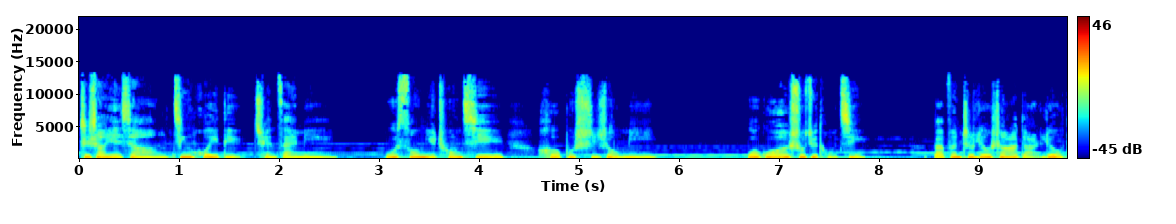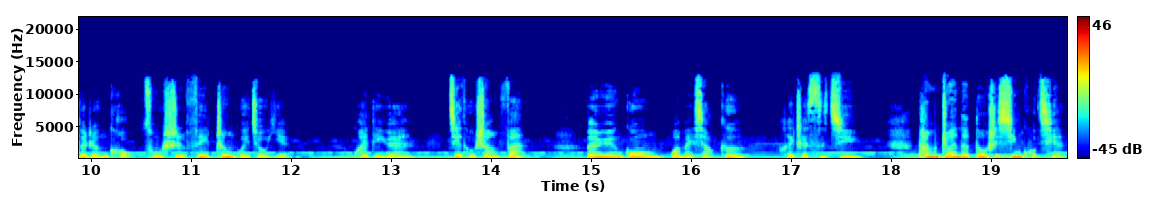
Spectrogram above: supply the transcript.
至少也像晋惠帝劝灾民：无粟米充饥，何不食肉糜？我国数据统计。百分之六十二点六的人口从事非正规就业，快递员、街头商贩、搬运工、外卖小哥、黑车司机，他们赚的都是辛苦钱，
